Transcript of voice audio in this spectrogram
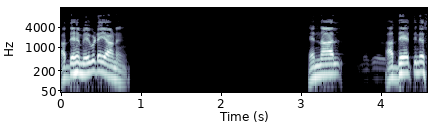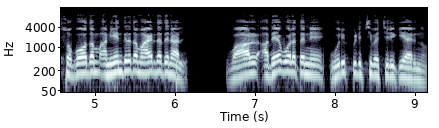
അദ്ദേഹം എവിടെയാണ്? എന്നാൽ അദ്ദേഹത്തിന്റെ സ്വബോധം അനിയന്ത്രിതമായിരുന്നതിനാൽ വാൾ അതേപോലെ തന്നെ ഉരുപ്പിടിച്ചു വെച്ചിരിക്കുകയായിരുന്നു.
